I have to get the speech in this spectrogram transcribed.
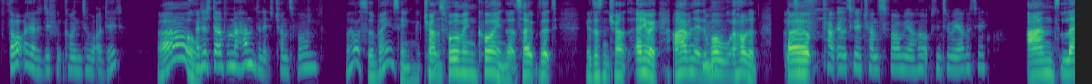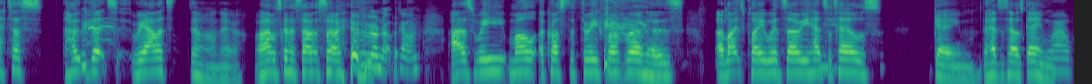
thought I had a different coin to what I did. Oh, I just open my hand and it's transformed. that's amazing! Transforming coin. Let's hope that it doesn't trans. Anyway, I haven't. Well, hold on. It's, Uh, tra- it's going to transform your hopes into reality. and let us hope that reality. Oh no! I was going to sound so. Have a run up, go on. As we mull across the three front runners, I'd like to play with Zoe Heads or Tails game. The Heads or Tails game. Wow.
